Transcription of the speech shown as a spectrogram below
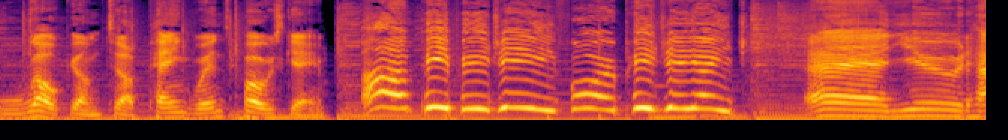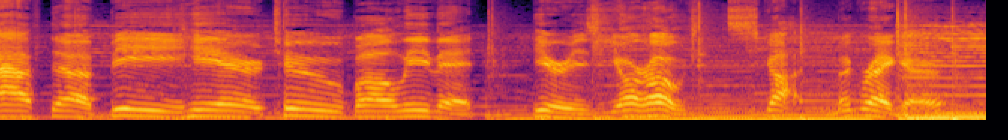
Welcome to Penguins postgame. A PPG for PGH. And you'd have to be here to believe it. Here is your host, Scott McGregor.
